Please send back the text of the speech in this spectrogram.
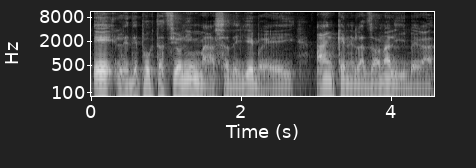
e le deportazioni in massa degli ebrei anche nella zona libera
